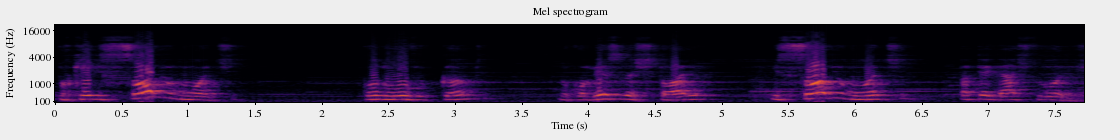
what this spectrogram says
Porque ele sobe o monte quando ouve o canto, no começo da história, e sobe o monte para pegar as flores.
